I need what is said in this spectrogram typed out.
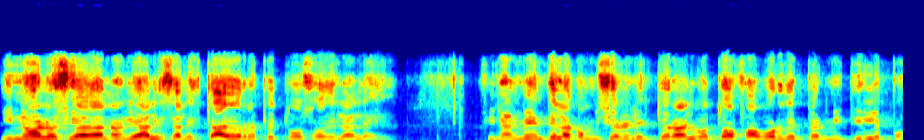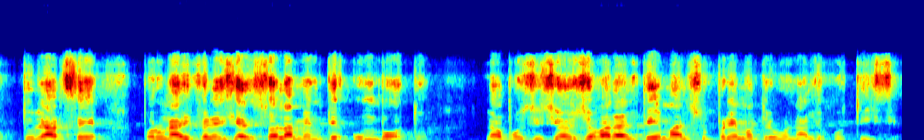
y no a los ciudadanos leales al Estado y respetuosos de la ley. Finalmente, la Comisión Electoral votó a favor de permitirle postularse por una diferencia de solamente un voto. La oposición llevará el tema al Supremo Tribunal de Justicia.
